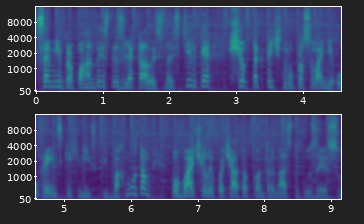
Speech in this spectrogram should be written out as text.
Самі пропагандисти злякались настільки, що в тактичному просуванні українських військ під Бахмутом побачили початок контрнаступу ЗСУ.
